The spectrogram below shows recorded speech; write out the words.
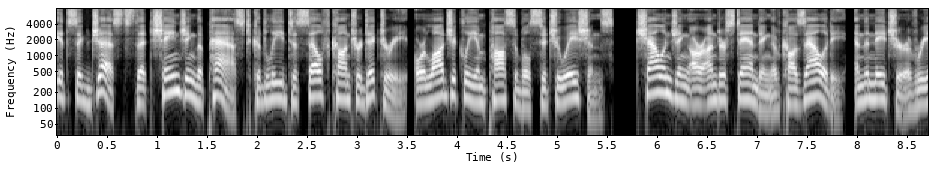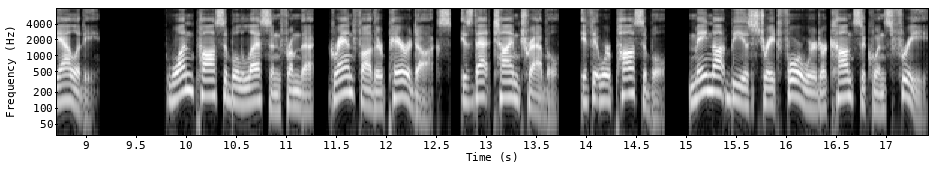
It suggests that changing the past could lead to self contradictory or logically impossible situations, challenging our understanding of causality and the nature of reality. One possible lesson from the grandfather paradox is that time travel, if it were possible, may not be as straightforward or consequence free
